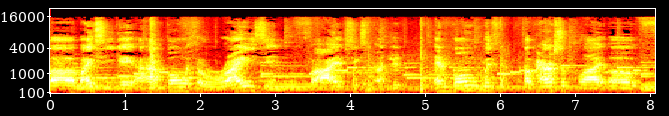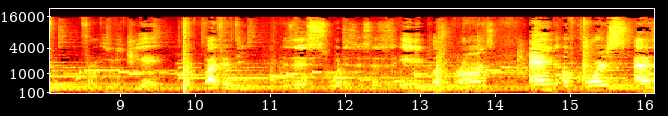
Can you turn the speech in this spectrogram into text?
Uh, by Seagate. I'm going with a Ryzen 5 1600, and going with a power supply of from EVGA 550. Is this what is this? This is 80 plus bronze, and of course, as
